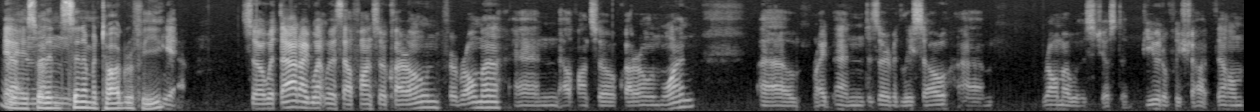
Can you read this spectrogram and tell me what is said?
Yeah, Okay, so then then- cinematography. Yeah. So with that, I went with Alfonso Cuarón for Roma, and Alfonso Cuarón won, uh, right, and deservedly so. Um, Roma was just a beautifully shot film.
